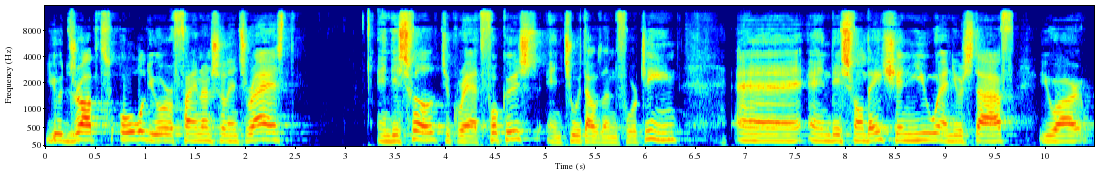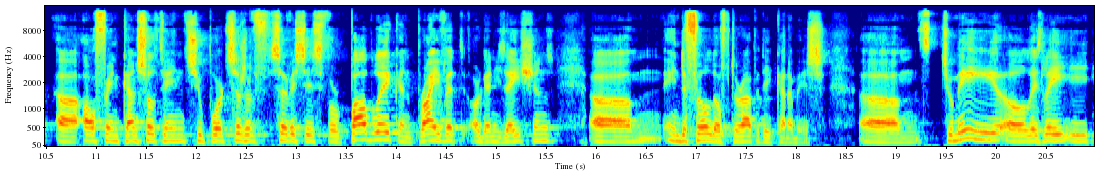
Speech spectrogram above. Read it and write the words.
You dropped all your financial interest in this field to create Focus in 2014. Uh, and this foundation, you and your staff, you are uh, offering consulting support services for public and private organizations um, in the field of therapeutic cannabis. Um, to me, uh, Lezli,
